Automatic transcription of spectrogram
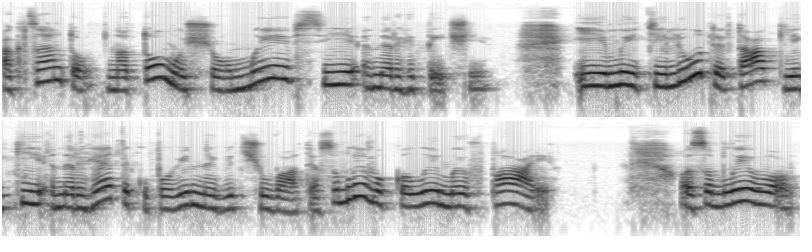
акценту на тому, що ми всі енергетичні. І ми ті люди, так, які енергетику повинні відчувати, особливо коли ми в парі. Особливо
